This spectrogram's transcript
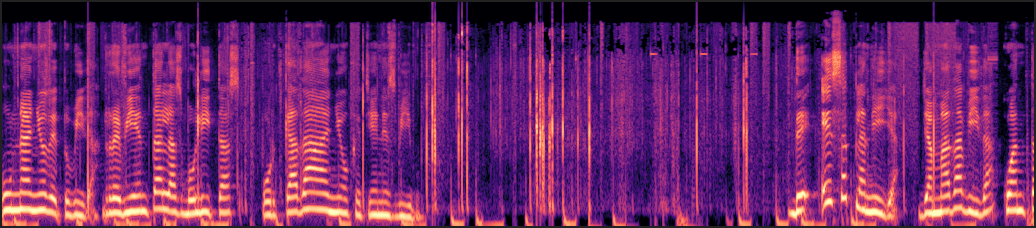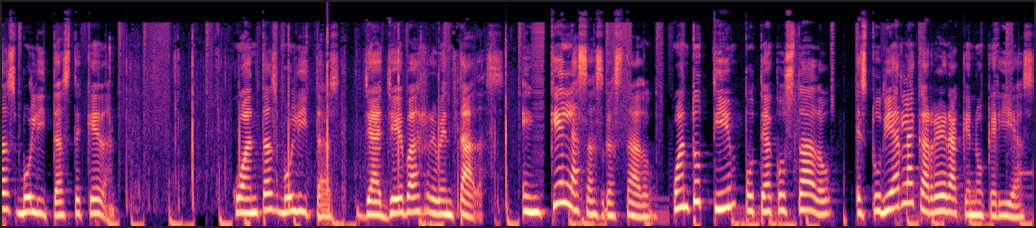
un año de tu vida. Revienta las bolitas por cada año que tienes vivo. De esa planilla llamada vida, ¿cuántas bolitas te quedan? ¿Cuántas bolitas ya llevas reventadas? ¿En qué las has gastado? ¿Cuánto tiempo te ha costado estudiar la carrera que no querías,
